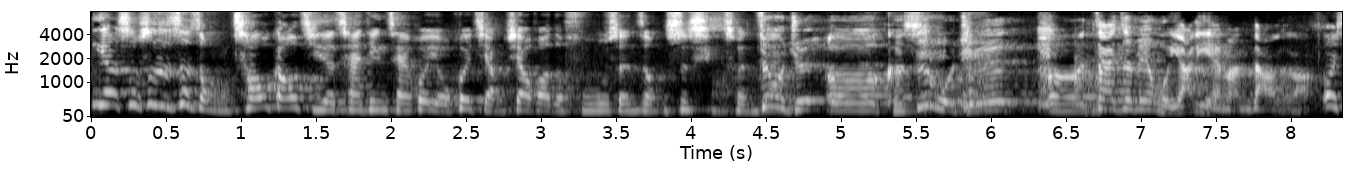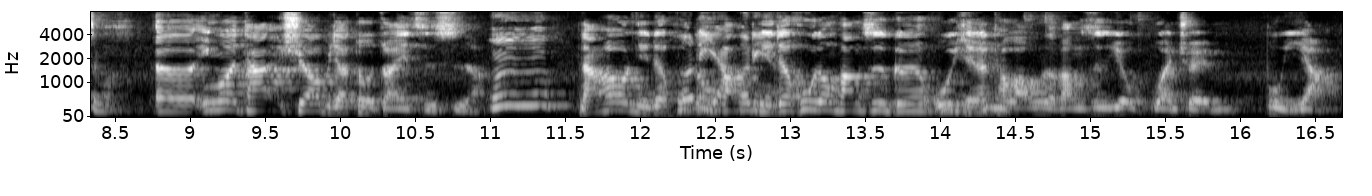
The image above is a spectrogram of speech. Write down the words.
要是不是这种超高级的餐厅才会有会讲笑话的服务生这种事情存在？所以我觉得，呃，可是我觉得，呃，在这边我压力还蛮大的啦。为什么？呃，因为他需要比较多的专业知识啊。嗯。然后你的互动方，你的互动方式跟我以前在淘宝屋的方式又完全不一样。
